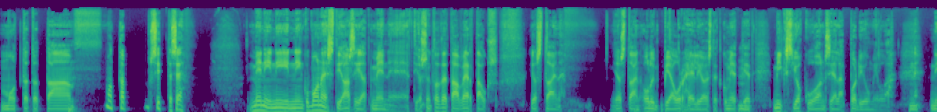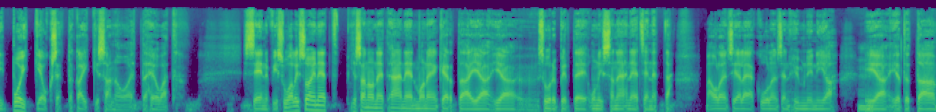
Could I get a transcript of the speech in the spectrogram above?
mutta, tota, mutta sitten se meni niin, niin kuin monesti asiat menee. että jos nyt otetaan vertauks jostain – jostain olympiaurheilijoista, että kun miettii, mm. että miksi joku on siellä podiumilla, ne. niin poikkeuksetta kaikki sanoo, että he ovat sen visualisoineet ja sanoneet ääneen moneen kertaan ja, ja suurin piirtein unissa nähneet sen, että mä olen siellä ja kuulen sen hymnin ja, mm. ja, ja tota,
